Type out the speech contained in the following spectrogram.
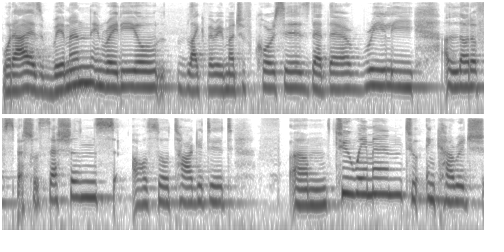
What I, as women in radio, like very much, of course, is that there are really a lot of special sessions, also targeted um, to women to encourage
